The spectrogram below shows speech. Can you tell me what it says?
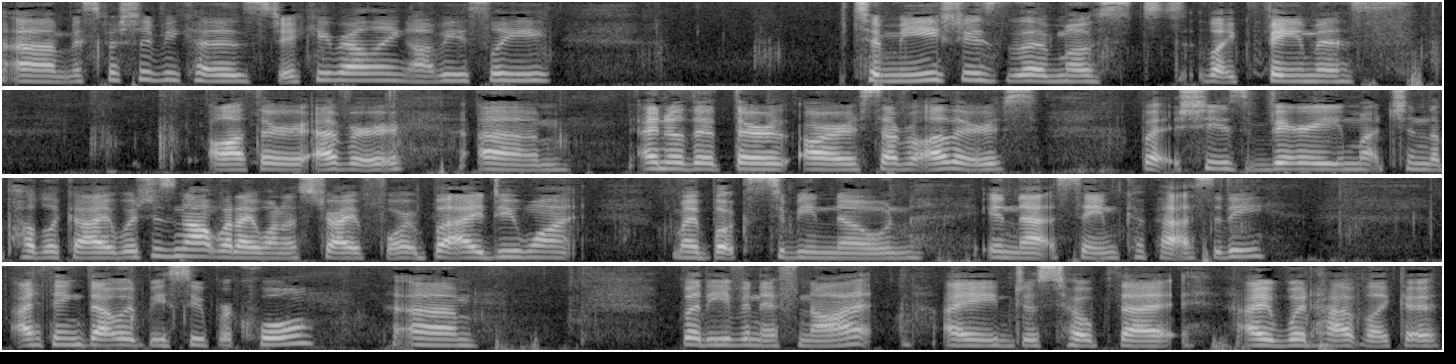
um, especially because J.K. Rowling, obviously, to me, she's the most like famous author ever. Um, I know that there are several others, but she's very much in the public eye, which is not what I want to strive for. But I do want my books to be known in that same capacity. I think that would be super cool. Um, but even if not, I just hope that I would have like a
